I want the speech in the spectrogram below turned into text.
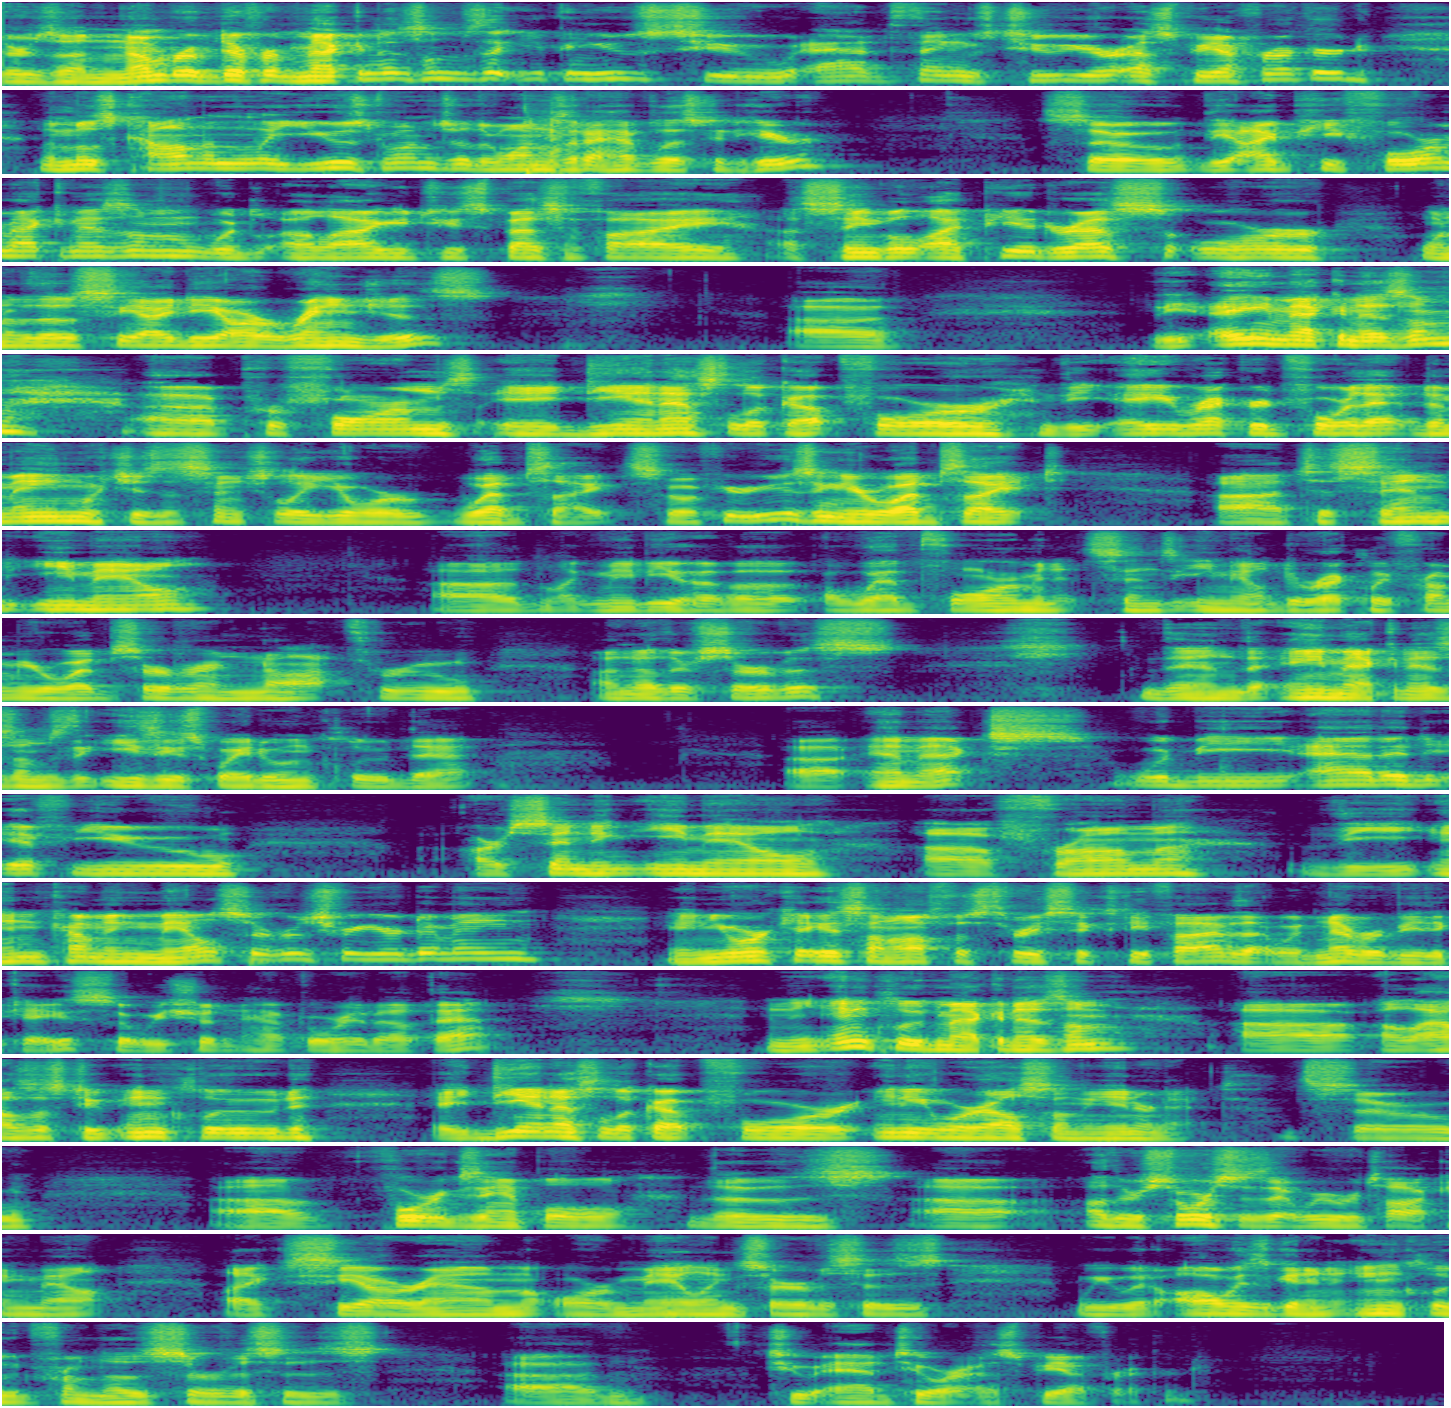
there's a number of different mechanisms that you can use to add things to your SPF record. The most commonly used ones are the ones that I have listed here. So the IP4 mechanism would allow you to specify a single IP address or one of those CIDR ranges. Uh, the A mechanism uh, performs a DNS lookup for the A record for that domain, which is essentially your website. So if you're using your website uh, to send email, uh, like maybe you have a, a web form and it sends email directly from your web server and not through another service, then the A mechanism is the easiest way to include that. Uh, MX would be added if you are sending email uh, from the incoming mail servers for your domain. In your case on Office 365, that would never be the case, so we shouldn't have to worry about that. And the include mechanism uh, allows us to include a DNS lookup for anywhere else on the internet. So, uh, for example, those uh, other sources that we were talking about, like CRM or mailing services, we would always get an include from those services um, to add to our SPF record.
